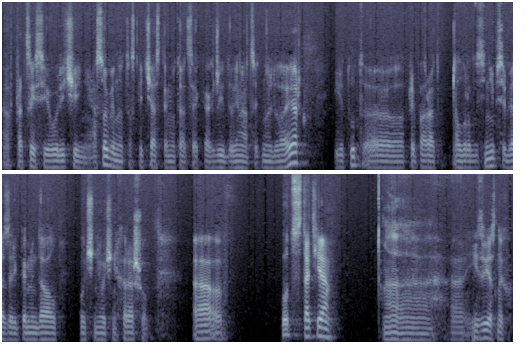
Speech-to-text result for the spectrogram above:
в процессе его лечения. Особенно так сказать, частая мутация, как G1202R. И тут препарат лорлатинип себя зарекомендовал очень и очень хорошо. Вот статья известных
